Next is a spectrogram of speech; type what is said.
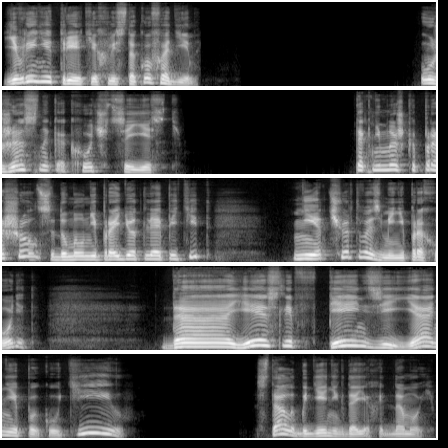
Явление третье. Хлестаков один. Ужасно, как хочется есть. Так немножко прошелся, думал, не пройдет ли аппетит. Нет, черт возьми, не проходит. Да, если б в Пензе я не покутил, стало бы денег доехать домой.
